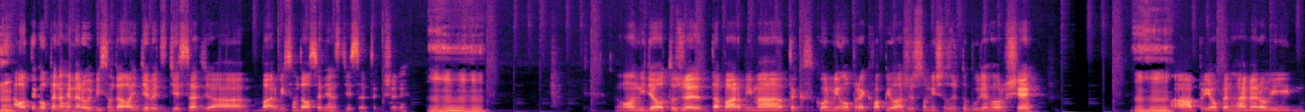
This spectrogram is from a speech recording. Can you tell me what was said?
Hm. Ale tak Oppenheimerovi by som dal aj 9 z 10 a Barbie som dal 7 z 10, takže... Uh-huh. On ide o to, že tá Barbie ma tak skôr milo prekvapila, že som myslel, že to bude horšie. Uh-huh. A pri Oppenheimerovi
